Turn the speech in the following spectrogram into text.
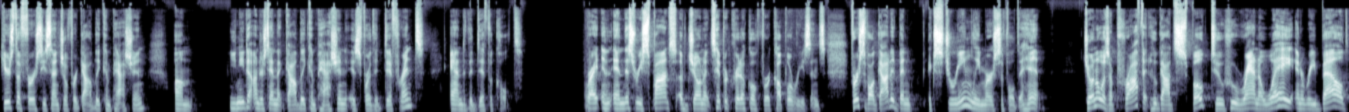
Here's the first essential for godly compassion. Um, you need to understand that godly compassion is for the different and the difficult. Right? And, and this response of Jonah, it's hypocritical for a couple of reasons. First of all, God had been extremely merciful to him. Jonah was a prophet who God spoke to, who ran away and rebelled,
